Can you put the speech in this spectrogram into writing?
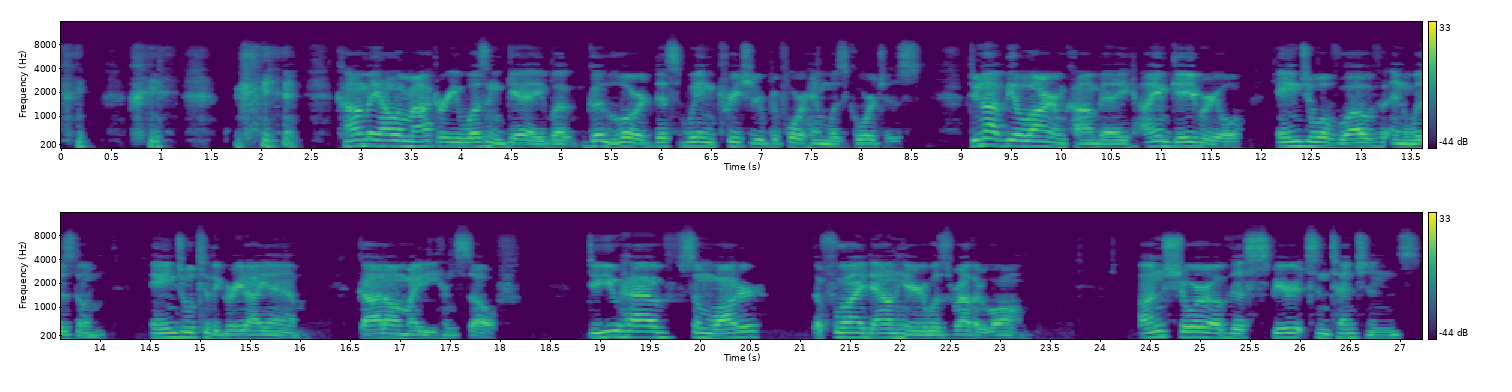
Kanbe Halamakari wasn't gay, but good lord, this winged creature before him was gorgeous. Do not be alarmed, Kanbe. I am Gabriel, angel of love and wisdom, angel to the great I am, God Almighty Himself. Do you have some water? The fly down here was rather long. Unsure of the spirit's intentions,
